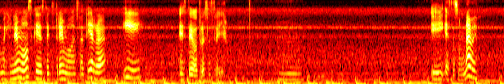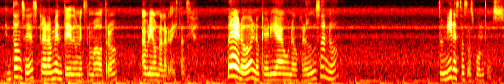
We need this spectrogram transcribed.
Imaginemos que este extremo es la Tierra y este otro es la estrella. Mm. Y esta es una nave. Entonces, claramente, de un extremo a otro, habría una larga distancia. Pero lo que haría un agujero de gusano es unir estos dos puntos.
